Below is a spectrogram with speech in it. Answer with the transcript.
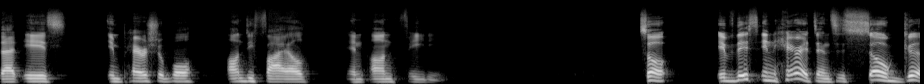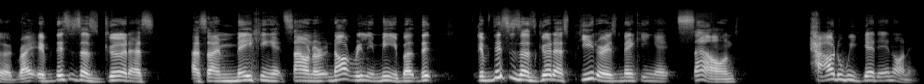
that is imperishable, undefiled, and unfading. So, if this inheritance is so good, right? If this is as good as as I'm making it sound, or not really me, but th- if this is as good as Peter is making it sound, how do we get in on it?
